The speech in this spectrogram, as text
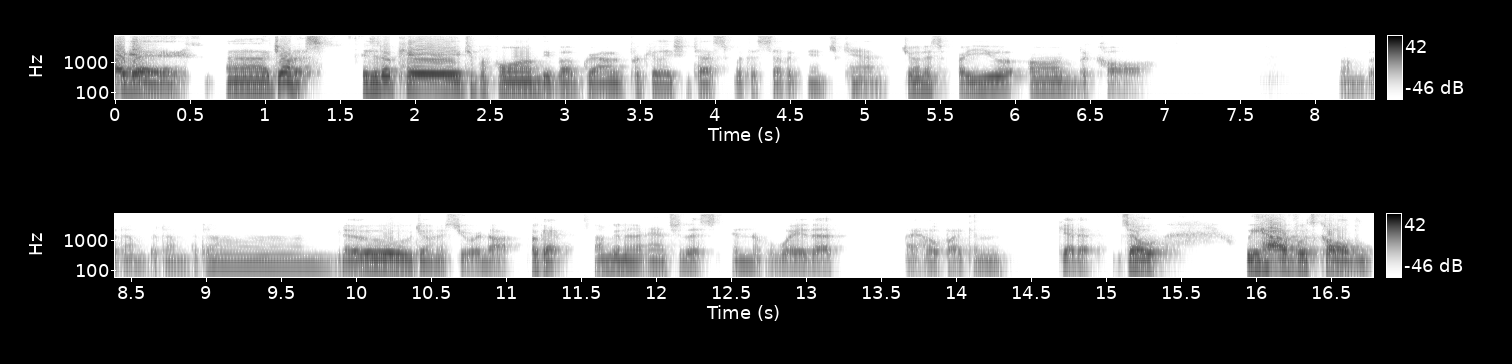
okay, uh, Jonas, is it okay to perform the above ground percolation test with a seven inch can? Jonas, are you on the call? Bum, ba-dum, ba-dum, ba-dum. No, Jonas, you are not. Okay, I'm going to answer this in a way that I hope I can get it. So we have what's called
